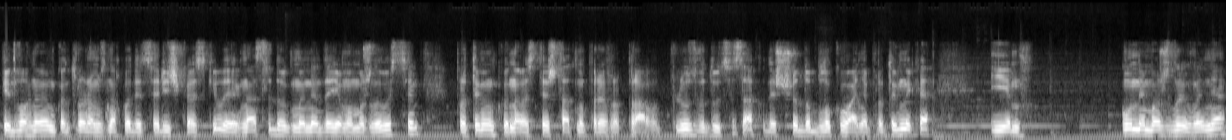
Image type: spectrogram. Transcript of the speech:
Під вогневим контролем знаходиться річка Оскіл. і Як наслідок, ми не даємо можливості противнику навести штатну переправу. Плюс ведуться заходи щодо блокування противника і унеможливлення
